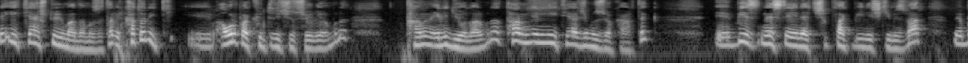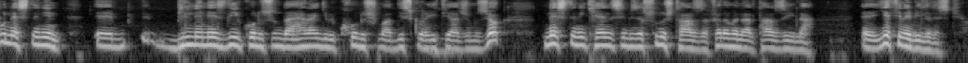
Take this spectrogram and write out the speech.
ne ihtiyaç duymadığımızı. Tabii Katolik e, Avrupa kültürü için söylüyorum bunu. Tanrı'nın eli diyorlar buna. Tanrı'nın eline ihtiyacımız yok artık. E, biz nesneyle çıplak bir ilişkimiz var ve bu nesnenin e, bilinemezliği konusunda herhangi bir konuşma, diskura ihtiyacımız yok. Nesnenin kendisi bize sunuş tarzı, fenomenal tarzıyla e, yetinebiliriz diyor.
